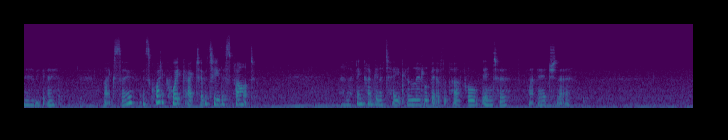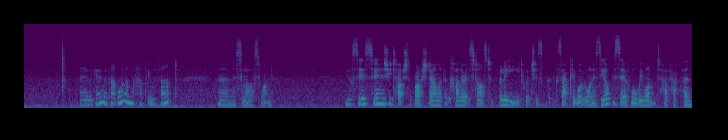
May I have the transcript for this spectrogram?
There we go, like so. It's quite a quick activity this part. And I think I'm going to take a little bit of the purple into that edge there. There we go with that one, I'm happy with that. And this last one. You'll see as soon as you touch the brush down with the colour it starts to bleed, which is exactly what we want. It's the opposite of what we want to have happen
